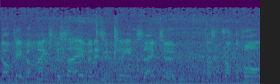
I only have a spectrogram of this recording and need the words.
Goalkeeper makes the save and it's a clean save too. Doesn't drop the ball.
